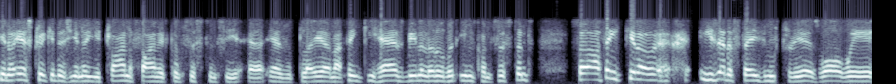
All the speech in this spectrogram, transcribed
you know, as cricketers, you know, you're trying to find a consistency uh, as a player, and I think he has been a little bit inconsistent. So I think, you know, he's at a stage in his career as well where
